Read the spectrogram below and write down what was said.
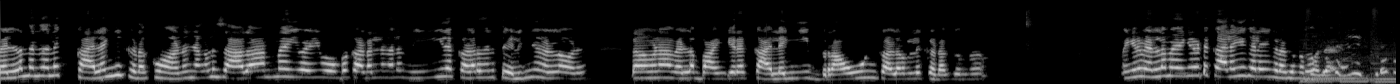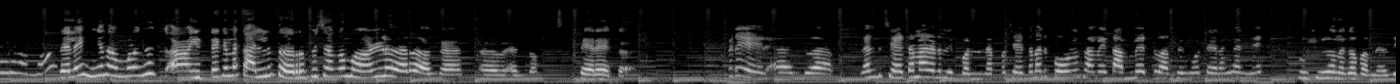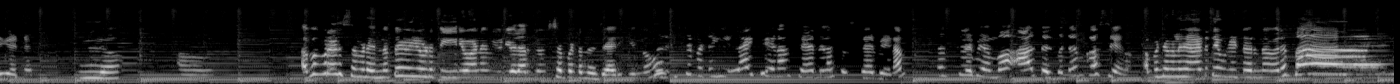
വെള്ളം തന്നെ നല്ല കലങ്ങി കിടക്കുവാണ്. ഞങ്ങൾ സാധാരണ ഈ വഴി പോകുമ്പോ കടലിൽ നല്ല നീല കളർ നല്ല തെളിഞ്ഞ വെള്ളമാണ്. തവണ വെള്ളം ഭയങ്കര കലങ്ങി ബ്രൗൺ കളറിൽ കിടക്കുന്നു. ഭയങ്കര വെള്ളം ഭയങ്കരമായിട്ട് കലങ്ങി കലങ്ങി കിടക്കുന്ന പോലെ. വില ഇങ്ങനെ നമ്മളങ്ങ് ഇട്ടേക്കുന്ന കല്ല് തെറിപ്പിച്ച് അങ്ങ് മുകളിൽ കയറുക എന്തോ പെരയൊക്കെ. ഇവിടെ എന്തുവാ രണ്ട് ചേട്ടന്മാരുടെ നിൽപ്പുണ്ട് അപ്പൊ ചേട്ടന്മാര് പോകുന്ന സമയത്ത് അമ്മയടുത്ത് പറഞ്ഞു ഇങ്ങോട്ട് ഇറങ്ങന്നെ സൂക്ഷിക്കുക എന്നൊക്കെ പറഞ്ഞു. നീ കേട്ടെ. ഇല്ല. അപ്പൊ ഫ്രണ്ട്സ് നമ്മുടെ ഇന്നത്തെ വീഡിയോയുടെ തീരുവാണ്. വീഡിയോ എല്ലാവർക്കും ഇഷ്ടപ്പെട്ടെന്ന് വിചാരിക്കുന്നു. ഇഷ്ടപ്പെട്ടെങ്കിൽ ലൈക്ക് ചെയ്യണം ഷെയർ ചെയ്യണം സബ്സ്ക്രൈബ് ചെയ്യണം. സബ്സ്ക്രൈബ് ചെയ്യുമ്പോൾ ആ ബെൽ ബട്ടൺ പ്രസ് ചെയ്യണം. അപ്പൊ ഞങ്ങൾ അടുത്ത വീഡിയോ വരുന്നവരെ ബൈ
